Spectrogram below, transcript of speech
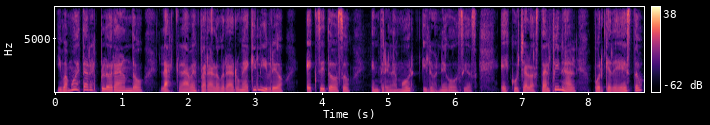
y vamos a estar explorando las claves para lograr un equilibrio exitoso entre el amor y los negocios. Escúchalo hasta el final porque de esto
